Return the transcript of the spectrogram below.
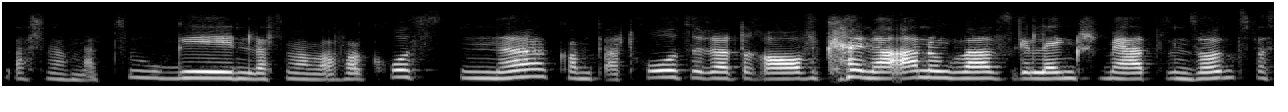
lassen wir mal zugehen, lassen wir mal verkrusten, ne? kommt Arthrose da drauf, keine Ahnung was, Gelenkschmerzen, sonst was.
